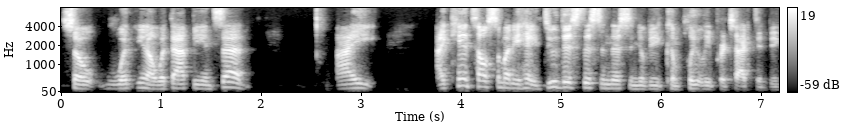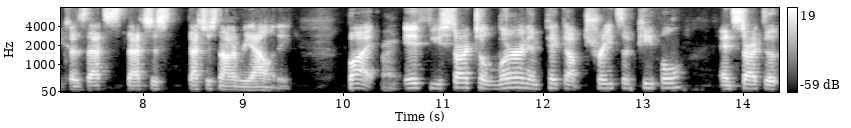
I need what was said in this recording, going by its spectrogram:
so what you know with that being said i I can't tell somebody, hey, do this, this, and this, and you'll be completely protected because that's that's just that's just not a reality. But right. if you start to learn and pick up traits of people and start to,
